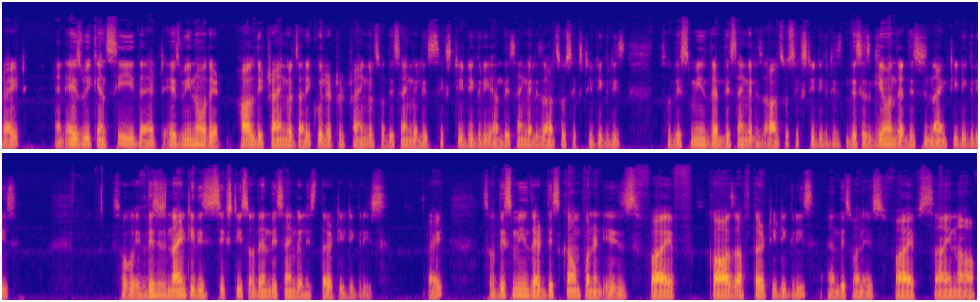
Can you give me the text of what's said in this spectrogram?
right and as we can see that as we know that all the triangles are equilateral triangles so this angle is 60 degree and this angle is also 60 degrees. So this means that this angle is also 60 degrees. This is given that this is 90 degrees. So if this is 90 this is 60 so then this angle is 30 degrees right? So this means that this component is 5 cos of 30 degrees and this one is 5 sine of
